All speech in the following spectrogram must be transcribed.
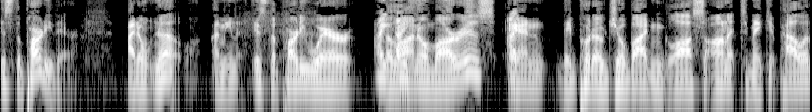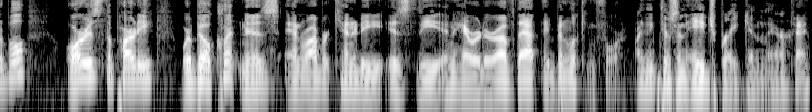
Is the party there? I don't know. I mean, is the party where I, Ilhan I, Omar is, I, and they put a Joe Biden gloss on it to make it palatable? Or is the party where Bill Clinton is and Robert Kennedy is the inheritor of that they've been looking for? I think there's an age break in there. Okay.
